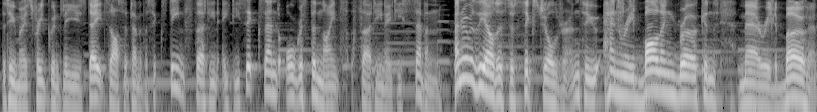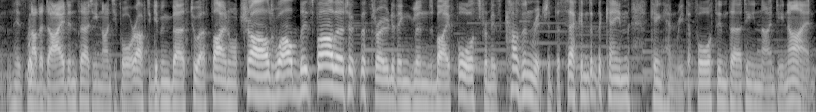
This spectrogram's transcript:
The two most frequently used dates are September the 16th, 1386, and August the 9th, 1387. Henry was the eldest of six children to Henry Bolingbroke and Mary de Bohun. His mother died in 1394 after giving birth to her final child, while his father took the throne of England by force from his cousin Richard II and became King Henry IV in 1399.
